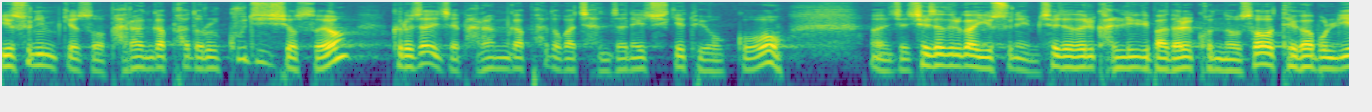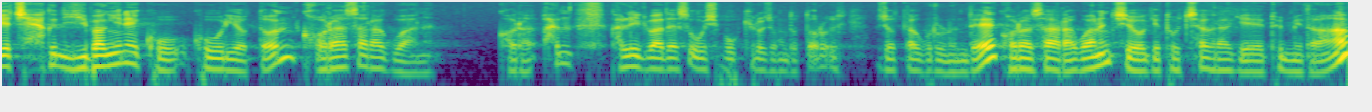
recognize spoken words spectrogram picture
예수님께서 바람과 파도를 꾸짖으셨어요. 그러자 이제 바람과 파도가 잔잔해지게 되었고 어, 이제 제자들과 예수님, 제자들 갈릴리 바다를 건너서 대가볼리의 작은 이방인의 고, 고을이었던 거라사라고 하는 한 갈릴리 바다에서 55km 정도 떨어졌다고 그러는데 거라사라고 하는 지역에 도착을 하게 됩니다.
